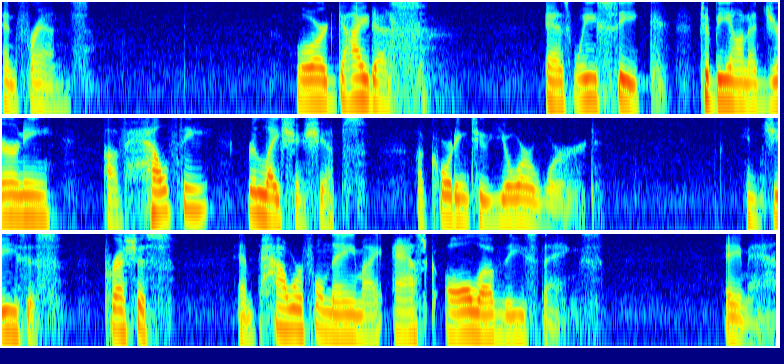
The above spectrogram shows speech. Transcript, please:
and friends. Lord, guide us as we seek to be on a journey of healthy relationships according to your word. In Jesus' precious and powerful name, I ask all of these things. Amen.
